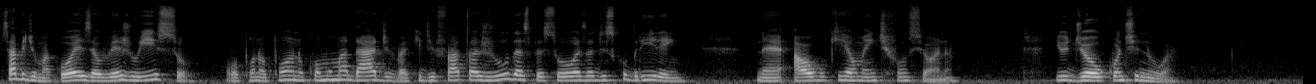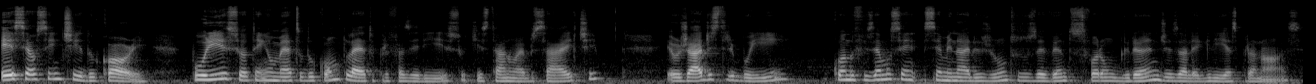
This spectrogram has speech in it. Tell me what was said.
Sabe de uma coisa? Eu vejo isso, o Ho Oponopono, como uma dádiva que de fato ajuda as pessoas a descobrirem né, algo que realmente funciona. E o Joe continua. Esse é o sentido, Corey. Por isso, eu tenho um método completo para fazer isso, que está no website. Eu já distribuí. Quando fizemos seminários juntos, os eventos foram grandes alegrias para nós.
